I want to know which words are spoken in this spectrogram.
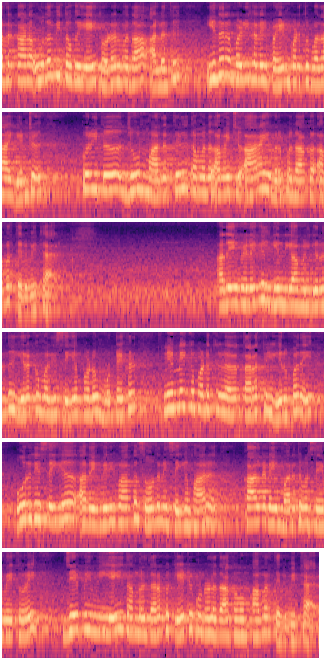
அதற்கான உதவித்தொகையை தொடர்வதா அல்லது இதர வழிகளை பயன்படுத்துவதா என்று குறித்து ஜூன் மாதத்தில் தமது அமைச்சு ஆராயவிருப்பதாக அவர் தெரிவித்தார். அதே வேளையில் இந்தியாவில் இருந்து இறக்குமதி செய்யப்படும் முட்டைகள் நிர்ணயிக்கப்பட்ட தரத்தில் இருப்பதை உறுதி செய்ய அதை விரிவாக சோதனை செய்யுமாறு கால்நடை மருத்துவ சேவைத்துறை ஜேபிவியை தங்கள் தரப்பு கேட்டுக்கொண்டுள்ளதாகவும் அவர் தெரிவித்தார்.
